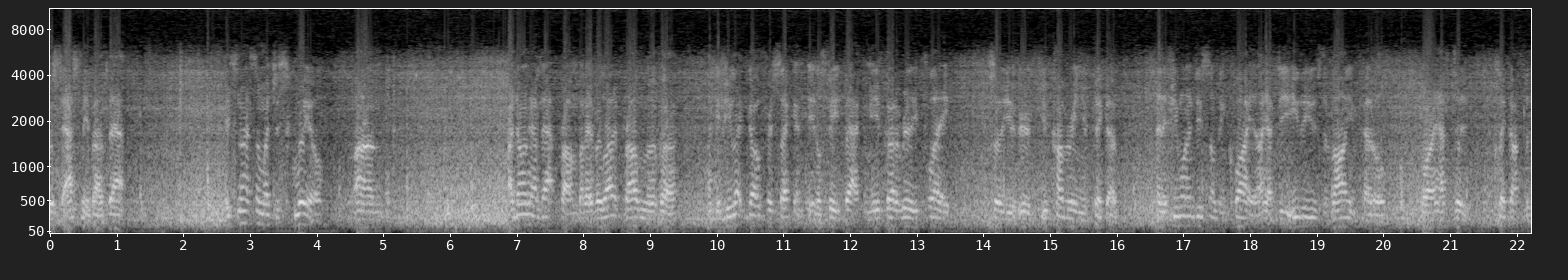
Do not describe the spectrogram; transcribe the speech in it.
was to ask me about that. It's not so much a squeal. Um, I don't have that problem, but I have a lot of problem of, uh, like if you let go for a second, it'll feed back. I mean, you've got to really play so you're, you're, you're covering your pickup. And if you want to do something quiet, I have to either use the volume pedal or I have to click off the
